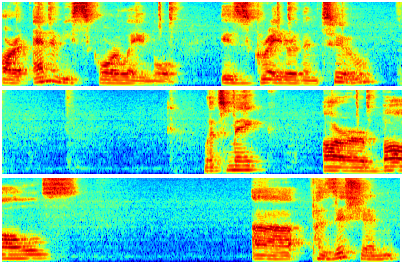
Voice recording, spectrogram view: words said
our enemy score label is greater than 2, Let's make our balls uh, position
